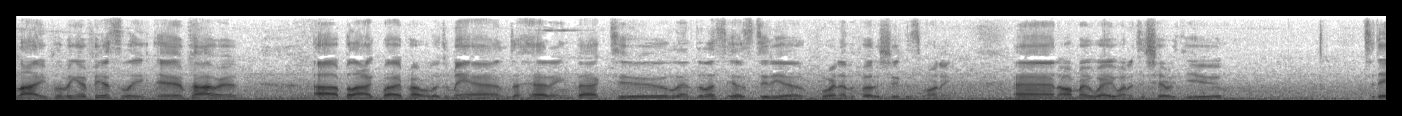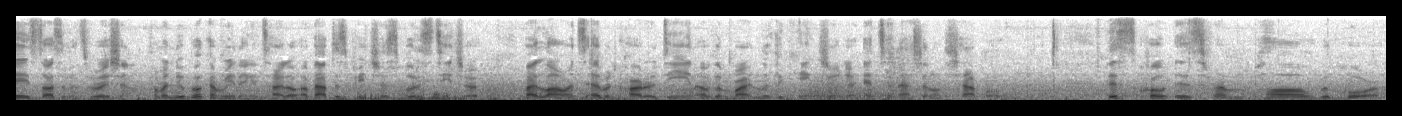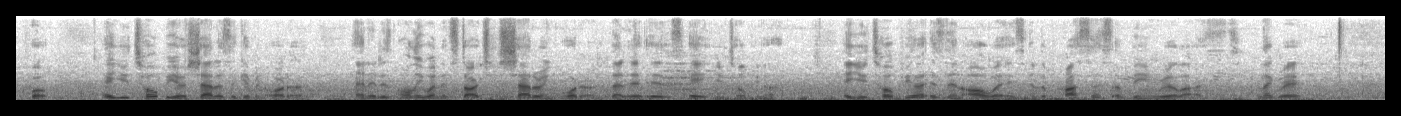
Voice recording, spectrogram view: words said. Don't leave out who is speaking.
Speaker 1: Life, living it fiercely, empowered. Uh, Black by Popular Demand, heading back to Lynn D'Alessio's studio for another photo shoot this morning. And on my way, I wanted to share with you today's source of inspiration from a new book I'm reading entitled A Baptist Preacher's Buddhist Teacher by Lawrence Edward Carter, Dean of the Martin Luther King Jr. International Chapel. This quote is from Paul Ricoeur, quote, a utopia shatters a given order, and it is only when it starts shattering order that it is a utopia. A utopia is then always in the process of being realized. Isn't that great?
